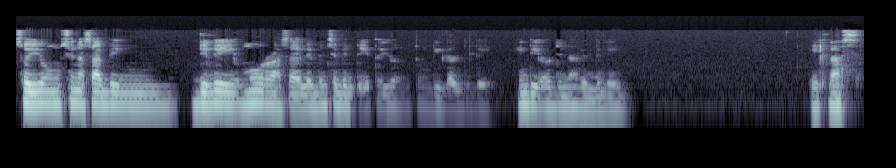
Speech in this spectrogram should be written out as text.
So yung sinasabing delay, mora sa 1170, ito yun, itong legal delay, hindi ordinary delay. Okay class.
